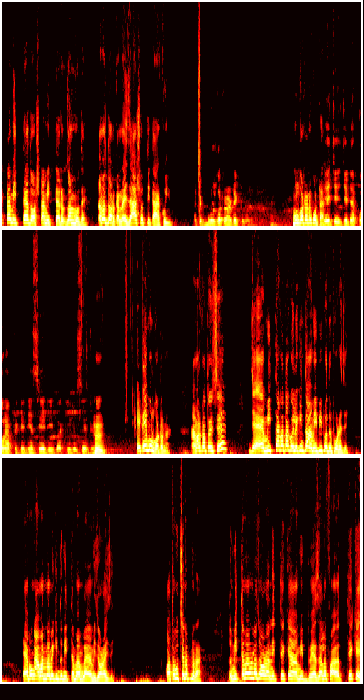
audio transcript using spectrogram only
একটা মিথ্যা, দশটা মিথ্যার জন্ম দেয়। আমার দরকার নাই, যা সত্যি তা কই আচ্ছা মূল ঘটনাটা একটু বলুন। মূল ঘটনা কোনটা? এই যে যেটা পরে আপনাকে নিয়ে সিআইডি বা কি হয়েছে হুম এটাই মূল ঘটনা। আমার কথা হচ্ছে যে মিথ্যা কথা কইলে কিন্তু আমি বিপদে পড়ে যাই। এবং আমার নামে কিন্তু মিথ্যা মামলায় আমি জড়াই যাই। কথা বুঝছেন আপনারা? তো মিথ্যা মামলা জড়ানির থেকে আমি ভেজাল থেকে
